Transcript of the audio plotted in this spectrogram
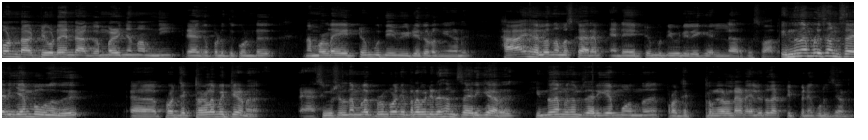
പൊണ്ടാട്ടിയോട് എന്റെ അകം കഴിഞ്ഞ നന്ദി രേഖപ്പെടുത്തിക്കൊണ്ട് നമ്മളുടെ ഏറ്റവും പുതിയ വീഡിയോ തുടങ്ങിയാണ്. ഹായ് ഹലോ നമസ്കാരം. എന്റെ ഏറ്റവും പുതിയ വീഡിയോയിലേക്ക് എല്ലാവർക്കും സ്വാഗതം. ഇന്ന് നമ്മൾ സംസാരിക്കാൻ പോകുന്നത് പ്രൊജക്ടറുകളെ പറ്റിയാണ്. ആസ് യൂഷ്വൽ നമ്മളെപ്പോഴും പ്രൊജക്ടറെ പറ്റിയാണ് സംസാരിക്കാറ്. ഇന്ന് നമ്മൾ സംസാരിക്കാൻ പോകുന്നത് പ്രൊജക്ടറുകളുടെ ഇടയിൽ ഒരു തട്ടിപ്പിനെ കുറിച്ചാണ്.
